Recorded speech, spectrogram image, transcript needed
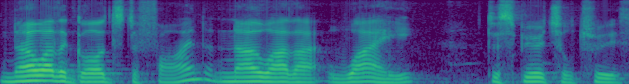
No other gods to find, no other way to spiritual truth.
